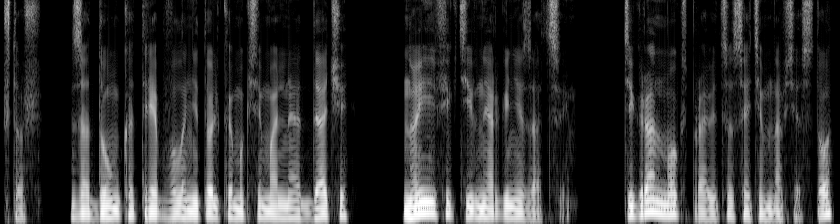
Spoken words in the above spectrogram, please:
Что ж, задумка требовала не только максимальной отдачи, но и эффективной организации. Тигран мог справиться с этим на все сто,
